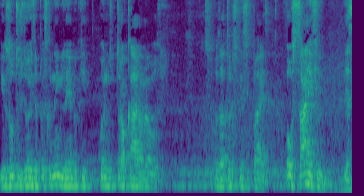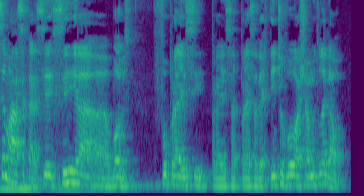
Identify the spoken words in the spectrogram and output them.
e os outros dois, depois que eu nem me lembro que quando trocaram né, os, os atores principais. Ou Seinfeld. Ia ser massa, cara, se, se a, a for para esse para essa para essa vertente eu vou achar muito legal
